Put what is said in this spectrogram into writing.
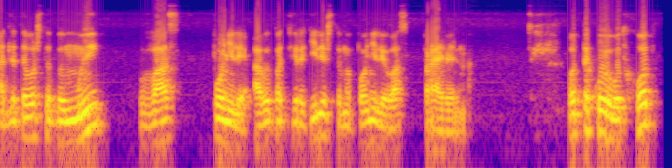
а для того, чтобы мы вас поняли, а вы подтвердили, что мы поняли вас правильно. Вот такой вот ход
